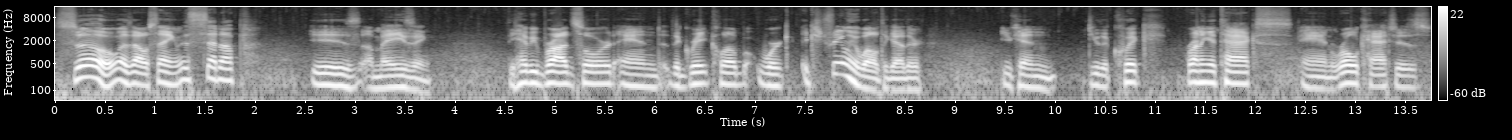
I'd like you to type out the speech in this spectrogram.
So, as I was saying, this setup is amazing. The heavy broadsword and the great club work extremely well together. You can do the quick running attacks and roll catches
